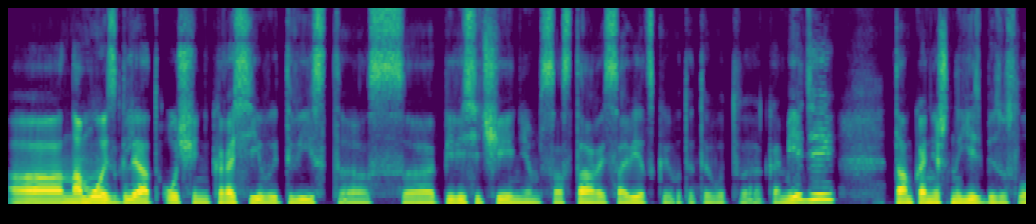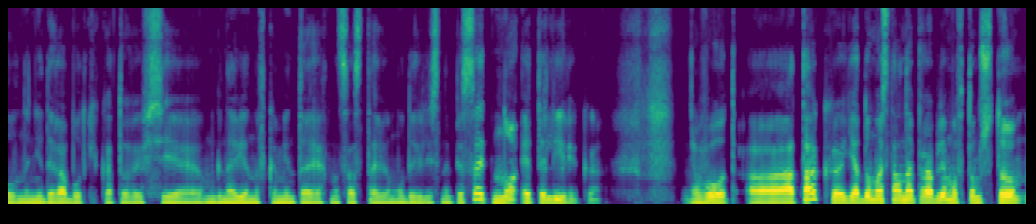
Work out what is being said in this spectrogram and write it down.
А, на мой взгляд, очень красивый твист с пересечением со старой советской вот этой вот э, комедией. Там, конечно, есть, безусловно, недоработки, которые все мгновенно в комментариях на составе умудрились написать, но это лирика. Вот. А, а так, я думаю, основная проблема в том, что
